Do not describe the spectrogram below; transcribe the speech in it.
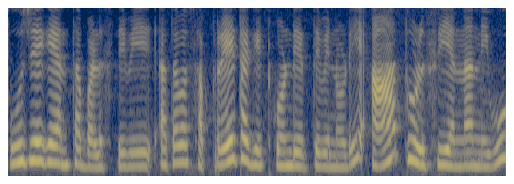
ಪೂಜೆಗೆ ಅಂತ ಬಳಸ್ತೀವಿ ಅಥವಾ ಸಪ್ರೇಟಾಗಿ ಇಟ್ಕೊಂಡಿರ್ತೀವಿ ನೋಡಿ, ಆ ತುಳಸಿಯನ್ನು ನೀವು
